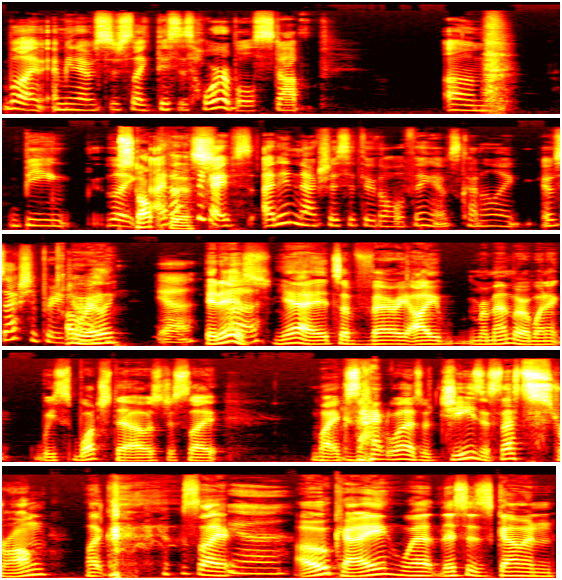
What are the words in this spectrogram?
Well, I, I mean, I was just like, this is horrible. Stop um, being. Like, Stop I don't this. think I've. I didn't actually sit through the whole thing. It was kind of like. It was actually pretty Oh, really? Yeah. It is. Uh, yeah, it's a very. I remember when it we watched it, I was just like, my exact words were, "Jesus, that's strong." Like, it was like, yeah. okay, where this is going,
